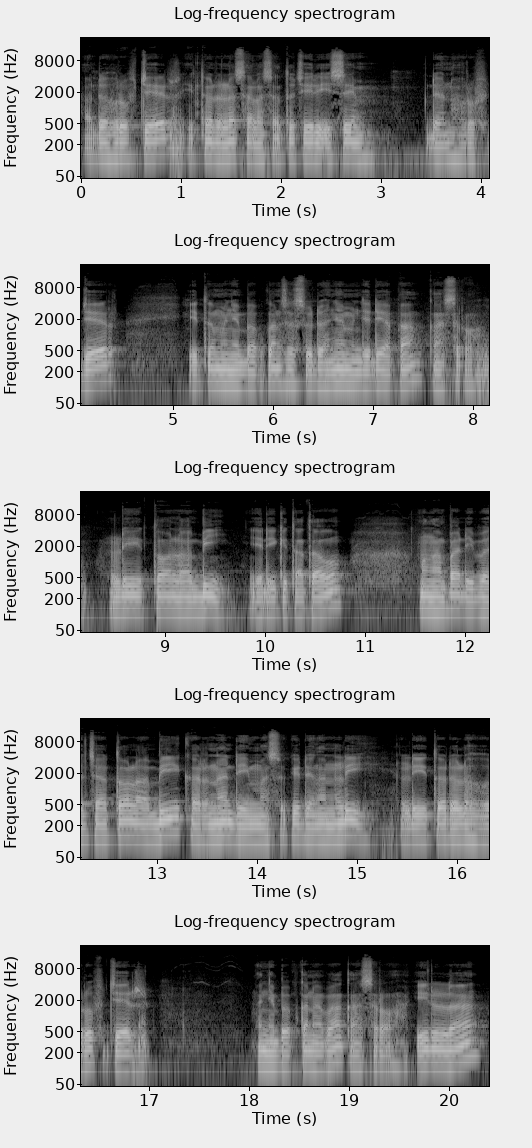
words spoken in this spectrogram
Ada huruf jer itu adalah salah satu ciri isim dan huruf jer itu menyebabkan sesudahnya menjadi apa? kasroh. Li tolabi. Jadi kita tahu mengapa dibaca tolabi karena dimasuki dengan li. Li itu adalah huruf jer. Menyebabkan apa? kasroh. Illa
